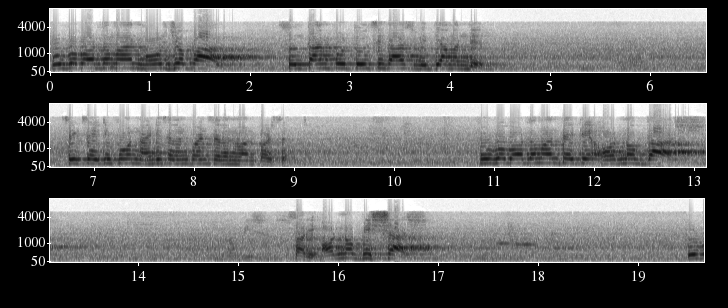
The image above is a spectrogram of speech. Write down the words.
পূর্ব বর্ধমান মৌর্য পাল সুলতানপুর তুলসীদাস বিদ্যা মন্দির 684, 97.71%. পূর্ব বর্ধমান থেকে অর্ণব দাস সরি অর্ণব বিশ্বাস পূর্ব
